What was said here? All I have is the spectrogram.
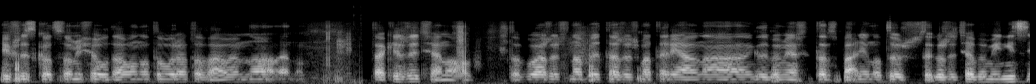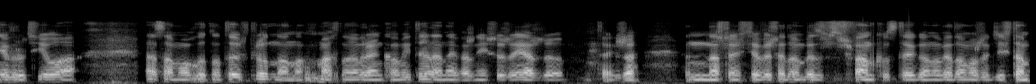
i wszystko co mi się udało, no to uratowałem, no ale no, takie życie, no. To była rzecz nabyta, rzecz materialna, gdybym ja się tam spalił, no to już z tego życia by mi nic nie wróciło, a, samochód, no to już trudno, no. Machnąłem ręką i tyle, najważniejsze, że jeżdżę, także na szczęście wyszedłem bez szwanku z tego, no wiadomo, że gdzieś tam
